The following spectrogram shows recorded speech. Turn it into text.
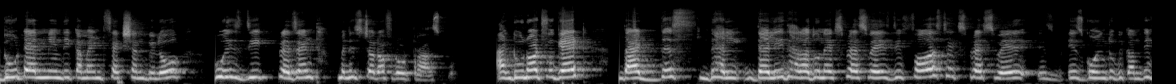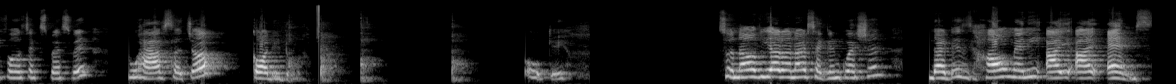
Do tell me in the comment section below who is the present Minister of Road Transport. And do not forget that this Delhi Dehradun Expressway is the first expressway, is, is going to become the first expressway to have such a corridor. Okay. So now we are on our second question. That is how many IIMs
